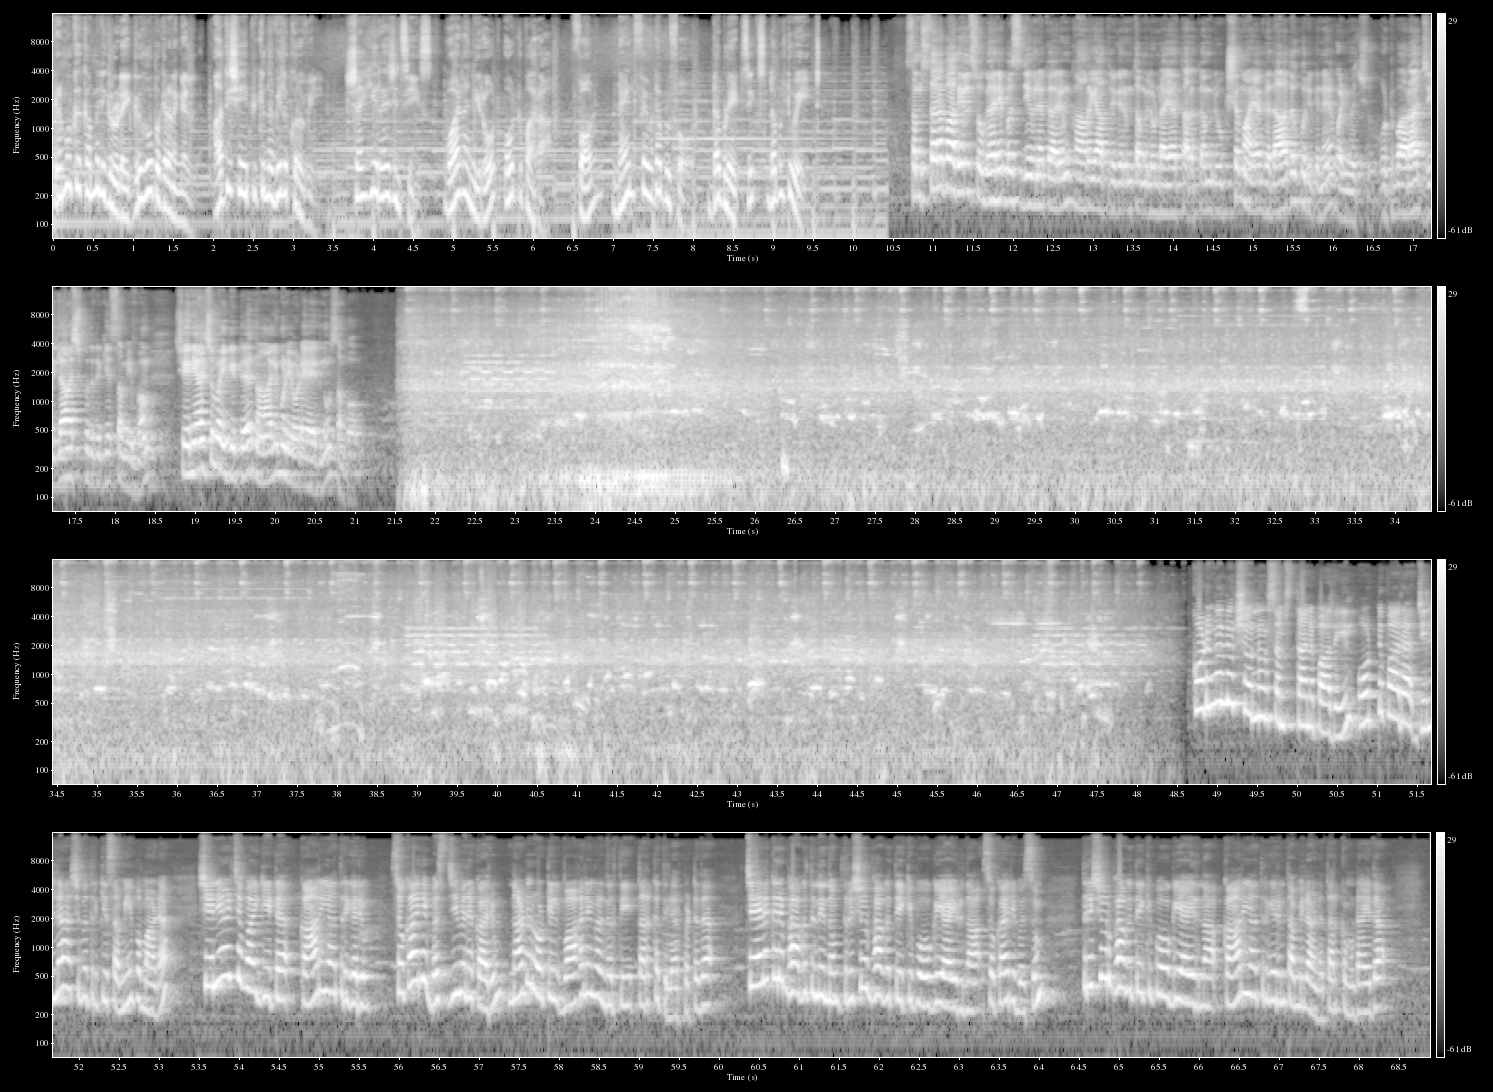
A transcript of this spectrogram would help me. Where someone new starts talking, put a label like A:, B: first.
A: പ്രമുഖ കമ്പനികളുടെ ഗൃഹോപകരണങ്ങൾ അതിശയിപ്പിക്കുന്ന വിലക്കുറവിൽ Shaheer agencies Vazhani road Ottupara. Phone nine five double four double eight six double two eight.
B: സംസ്ഥാന പാതയിൽ സ്വകാര്യ ബസ് ജീവനക്കാരും കാർ യാത്രികരും തമ്മിലുണ്ടായ തർക്കം രൂക്ഷമായ ഗതാഗത കുരുക്കിന് വഴിവെച്ചു. ഒട്ടുപാറ ജില്ലാ ആശുപത്രിക്ക് സമീപം ശനിയാഴ്ച വൈകിട്ട് നാലു മണിയോടെയായിരുന്നു സംഭവം.
C: ഷൊർണൂർ സംസ്ഥാന പാതയിൽ ഓട്ടുപാറ ജില്ലാ ആശുപത്രിക്ക് സമീപമാണ് ശനിയാഴ്ച വൈകിട്ട് കാർ യാത്രികരും സ്വകാര്യ ബസ് ജീവനക്കാരും നടുറോട്ടിൽ വാഹനങ്ങൾ നിർത്തി തർക്കത്തിലേർപ്പെട്ടത്. ചേലക്കര ഭാഗത്തു നിന്നും തൃശൂർ ഭാഗത്തേക്ക് പോവുകയായിരുന്ന സ്വകാര്യ ബസ്സും തൃശൂർ ഭാഗത്തേക്ക് പോവുകയായിരുന്ന കാർ യാത്രികരും തമ്മിലാണ് തർക്കമുണ്ടായത്.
